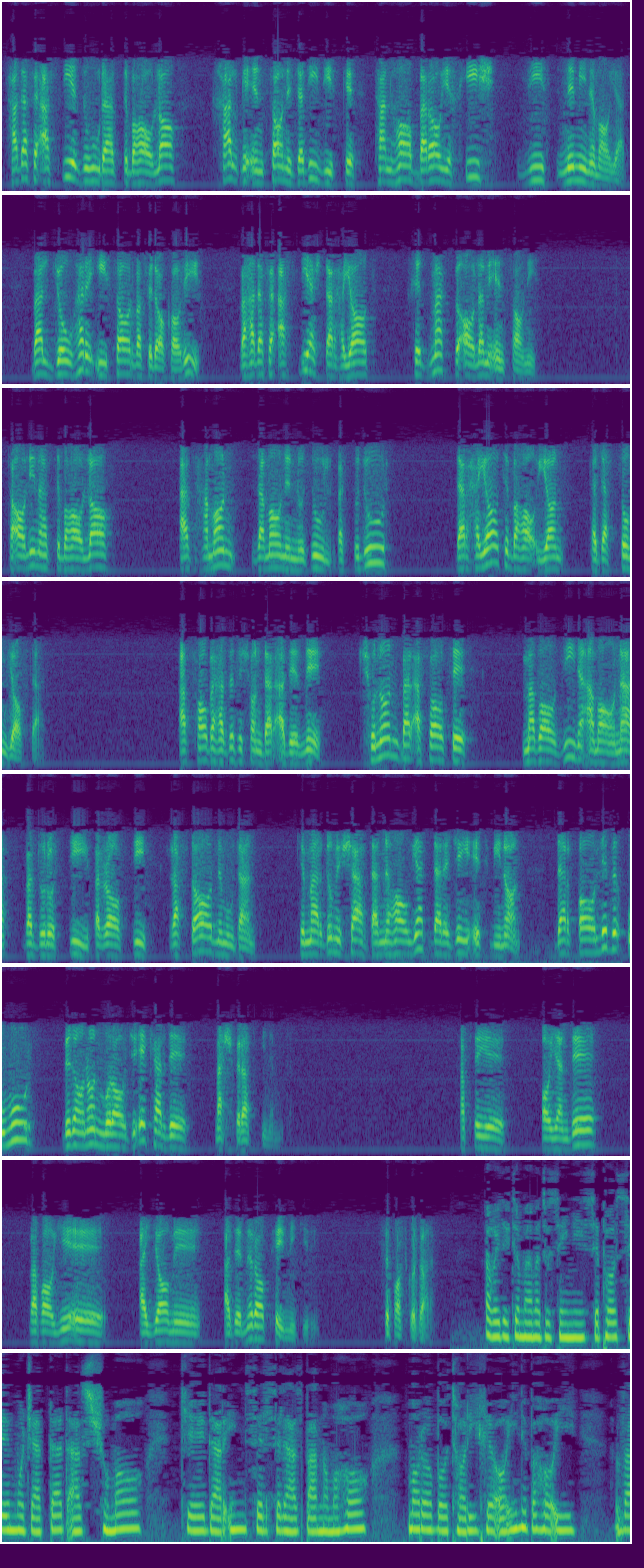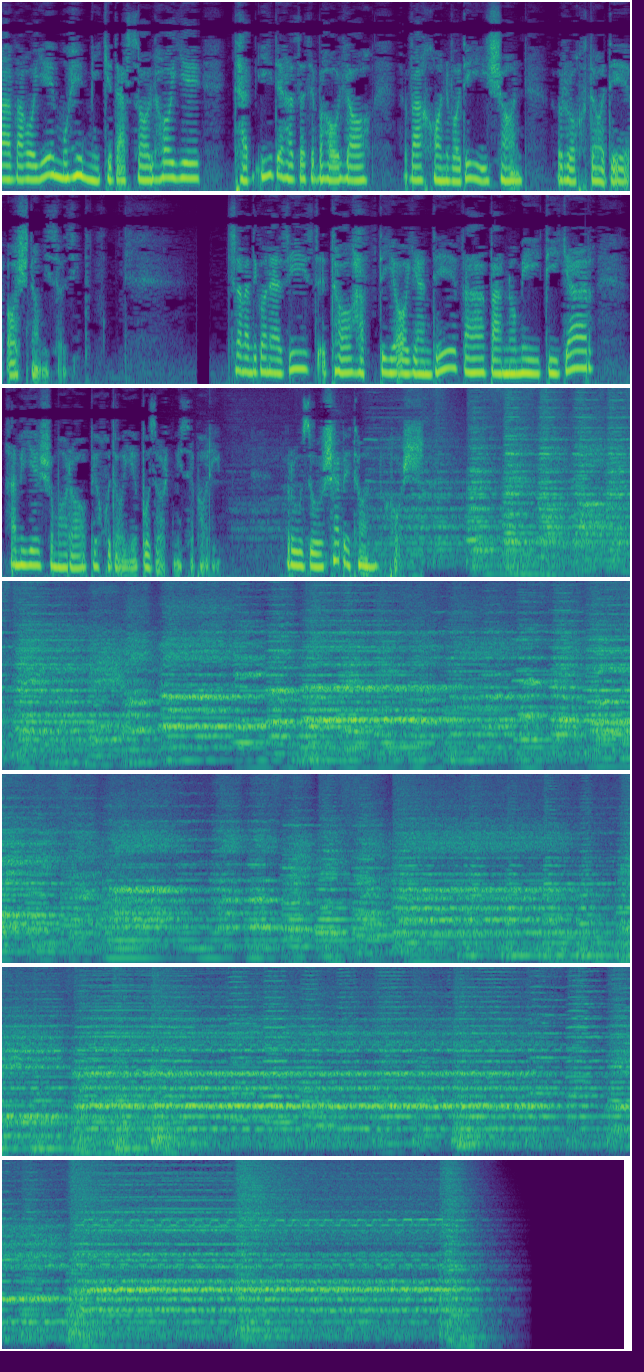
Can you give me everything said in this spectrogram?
هدف اصلی ظهور حضرت بهاءالله خلق انسان جدیدی است که تنها برای خیش زیست نمی نماید بل جوهر ایثار و فداکاری است و هدف اصلیش در حیات خدمت به عالم انسانی است. تعالیم حضرت الله از همان زمان نزول و صدور در حیات بهاییان تجسم یافته است اصحاب حضرتشان در ادرنه چنان بر اساس موازین امانت و درستی و راستی رفتار نمودند که مردم شهر در نهایت درجه اطمینان در قالب امور به دانان مراجعه کرده مشورت نمودند هفته آینده وقایع ایام ادرنه را پی می‌گیریم. سپاس گذارم آقای دکتر محمد حسینی سپاس مجدد از شما که در این سلسله از برنامه ها ما را با تاریخ آین بهایی و وقایع مهمی که در سالهای تبعید حضرت بهاءالله و خانواده ایشان رخ داده آشنا می سازید. شنوندگان عزیز تا هفته آینده و برنامه دیگر همه شما را به خدای بزرگ می سپاریم. روز و شبتان خوش.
